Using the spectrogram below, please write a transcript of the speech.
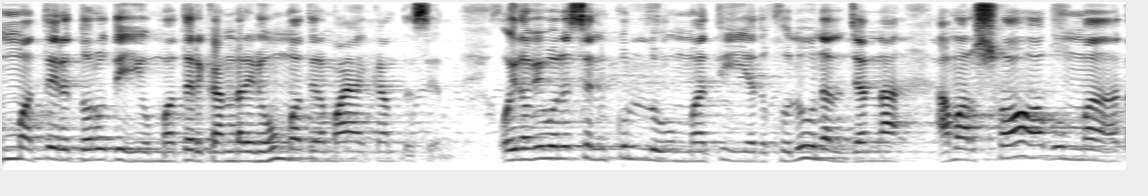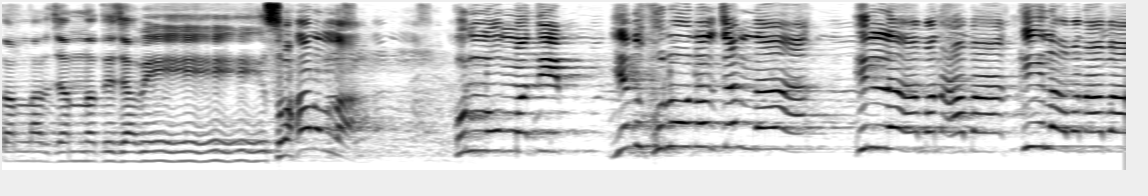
উম্মাতের দরদি, উম্মাতের কান্ডারিন উম্মাতের মায়া কাঁদতেছেন। ওই নবী বলেছেন, কুল্লু উম্মাতি খুলুন আল জান্না আমার সব উম্মাত আল্লাহর জান্নাতে যাবে। সোহান আল্লাহ কুল্লু উম্মাতি ইয়াদ খুলুন আল জান্না ইল্লা মান আবা, কিলা মান আবা।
